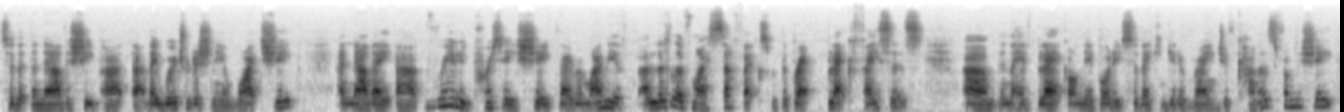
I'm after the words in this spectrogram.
so that the now the sheep are uh, they were traditionally a white sheep, and now they are really pretty sheep. They remind me of a little of my Suffolks with the black black faces, um, and they have black on their body, so they can get a range of colours from the sheep.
